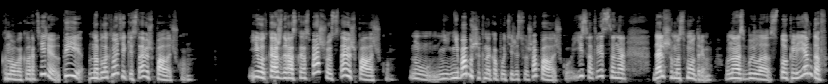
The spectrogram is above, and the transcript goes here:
к новой квартире, ты на блокнотике ставишь палочку. И вот каждый раз, когда спрашивают, ставишь палочку ну, не, бабушек на капоте рисуешь, а палочку. И, соответственно, дальше мы смотрим. У нас было 100 клиентов,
